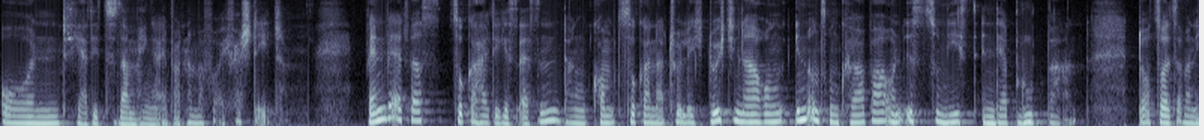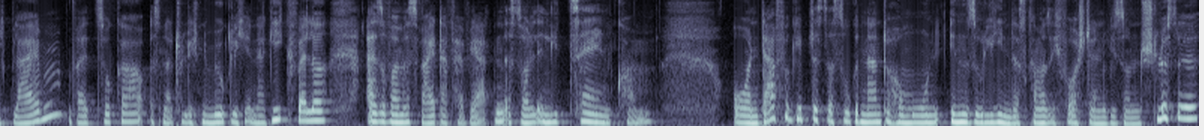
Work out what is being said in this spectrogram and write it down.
und ja, die Zusammenhänge einfach nochmal für euch versteht. Wenn wir etwas Zuckerhaltiges essen, dann kommt Zucker natürlich durch die Nahrung in unseren Körper und ist zunächst in der Blutbahn. Dort soll es aber nicht bleiben, weil Zucker ist natürlich eine mögliche Energiequelle, also wollen wir es weiterverwerten. Es soll in die Zellen kommen. Und dafür gibt es das sogenannte Hormon Insulin. Das kann man sich vorstellen wie so ein Schlüssel,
